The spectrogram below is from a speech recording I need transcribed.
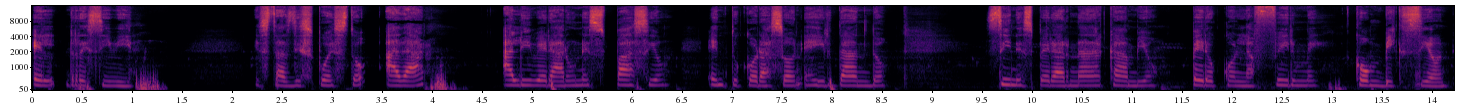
el recibir. ¿Estás dispuesto a dar, a liberar un espacio en tu corazón e ir dando sin esperar nada a cambio, pero con la firme convicción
